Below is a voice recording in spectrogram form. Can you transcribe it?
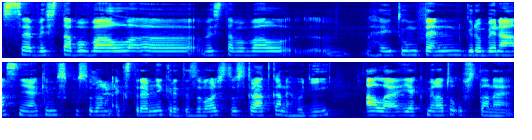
se vystavoval, eh, vystavoval eh, hejtům ten, kdo by nás nějakým způsobem extrémně kritizoval, že to zkrátka nehodí, ale jakmile to ustane,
